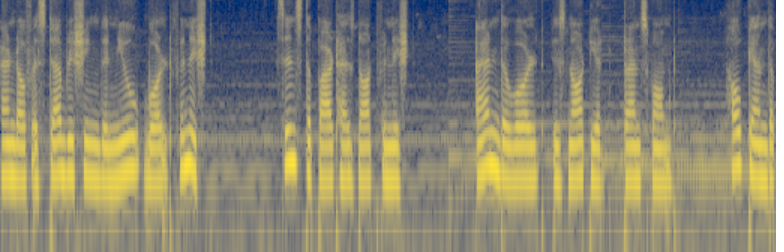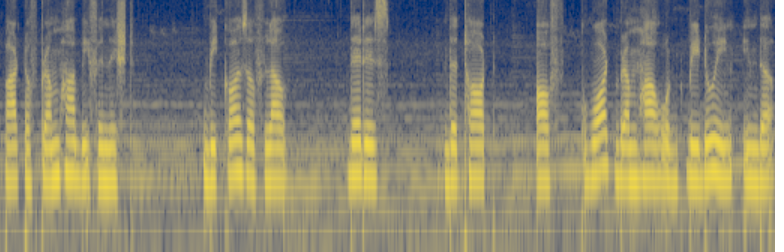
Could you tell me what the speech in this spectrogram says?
and of establishing the new world finished. Since the part has not finished and the world is not yet transformed, how can the part of Brahma be finished? Because of love, there is the thought of what Brahma would be doing in the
